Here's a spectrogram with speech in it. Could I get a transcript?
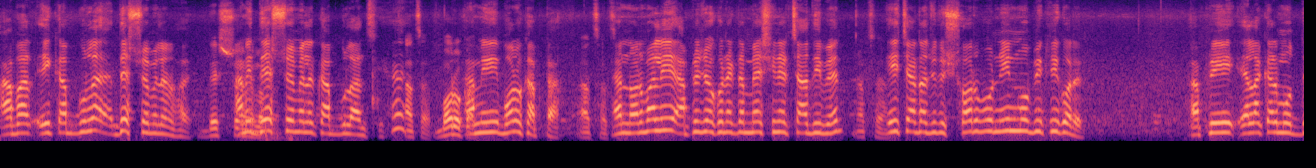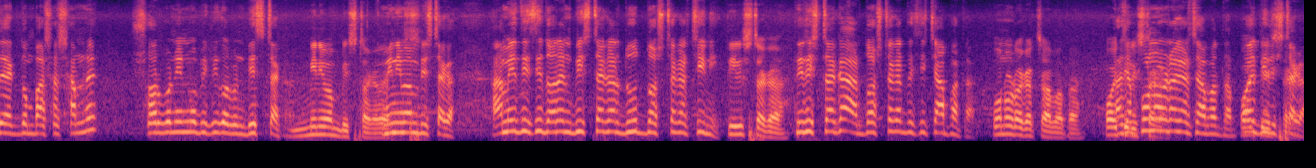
আবার এই কাপগুলা এর হয়। আমি ml এর কাপগুলো আনছি হ্যাঁ? আচ্ছা বড় কাপ আমি বড় কাপটা আচ্ছা আচ্ছা। নর্মালি আপনি যখন একটা মেশিনের চা দিবেন আচ্ছা। এই চাটা যদি সর্বনিম্ন বিক্রি করেন আপনি এলাকার মধ্যে একদম বাসার সামনে সর্বনিম্ন বিক্রি করবেন বিশ টাকা। মিনিমাম বিশ টাকা মিনিমাম বিশ টাকা। আমি দিছি ধরেন বিশ টাকার দুধ দশ টাকার চিনি। তিরিশ টাকা। তিরিশ টাকা আর দশ টাকার দিছি চা পাতা। পনেরো টাকার চা পাতা আচ্ছা পনেরো টাকার চা পাতা পঁয়ত্রিশ টাকা।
